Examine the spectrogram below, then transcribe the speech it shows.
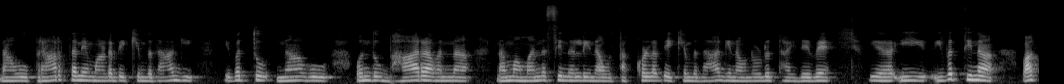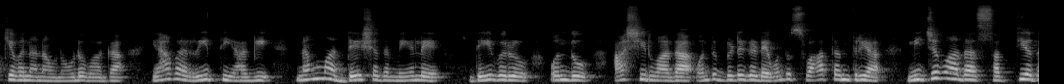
ನಾವು ಪ್ರಾರ್ಥನೆ ಮಾಡಬೇಕೆಂಬುದಾಗಿ ಇವತ್ತು ನಾವು ಒಂದು ಭಾರವನ್ನು ನಮ್ಮ ಮನಸ್ಸಿನಲ್ಲಿ ನಾವು ತಕ್ಕೊಳ್ಳಬೇಕೆಂಬುದಾಗಿ ನಾವು ನೋಡುತ್ತಾ ಇದ್ದೇವೆ. ಈ ಇವತ್ತಿನ ವಾಕ್ಯವನ್ನು ನಾವು ನೋಡುವಾಗ ಯಾವ ರೀತಿಯಾಗಿ ನಮ್ಮ ದೇಶದ ಮೇಲೆ ದೇವರು ಒಂದು ಆಶೀರ್ವಾದ, ಒಂದು ಬಿಡುಗಡೆ, ಒಂದು ಸ್ವಾತಂತ್ರ್ಯ, ನಿಜವಾದ ಸತ್ಯದ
